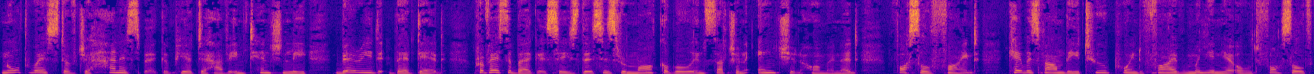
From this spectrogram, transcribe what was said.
northwest of Johannesburg appeared to have intentionally buried their dead. Professor Burgess says this is remarkable in such an ancient hominid fossil find. Cavers found the 2.5 million year old fossils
